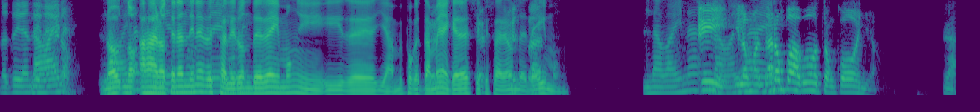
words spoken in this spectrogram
No tenían dinero. No, no, ajá, no tenían dinero y salieron de Damon y, y de Yami, porque también hay que decir que salieron de. Damon. La vaina. Sí, la y lo mandaron es- para Boston, coño. No.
